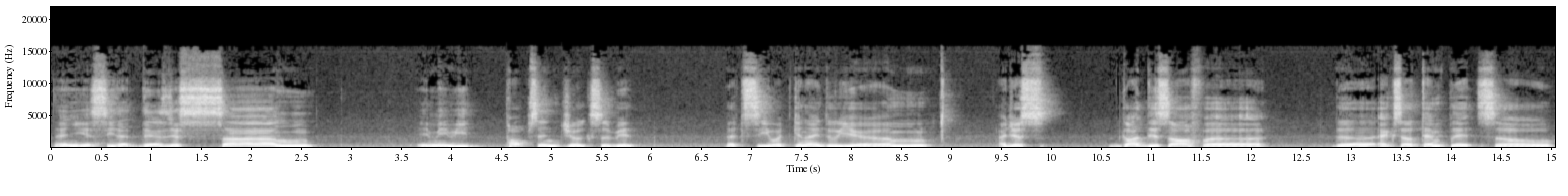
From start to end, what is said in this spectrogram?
And you can see that there's just some it maybe pops and jerks a bit. Let's see what can I do here? Um, I just got this off uh, the Excel template so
